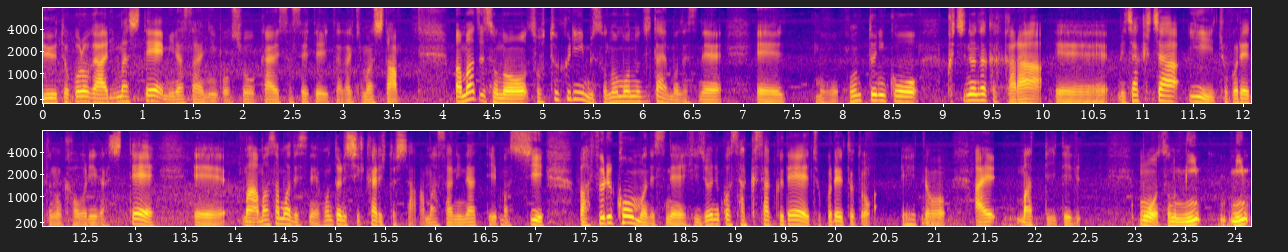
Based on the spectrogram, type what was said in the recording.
いうところがありまして皆さんにご紹介させていただきました、まあ、まずそのソフトクリームそのもの自体もですね、えーもう本当にこう口の中から、えー、めちゃくちゃいいチョコレートの香りがして、えー、まあ、甘さもですね本当にしっかりとした甘さになっていますしワッフルコーンもですね非常にこうサクサクでチョコレートと,、えーと、相まっていてもうそのみみ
